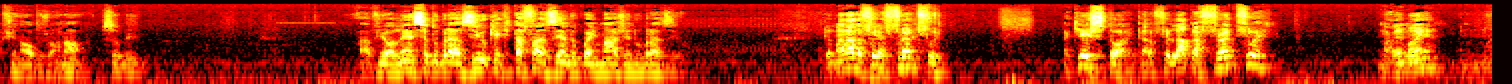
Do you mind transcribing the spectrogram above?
final do jornal sobre a violência do Brasil, o que está fazendo com a imagem do Brasil. O camarada foi a Frankfurt Aqui é a história. O cara foi lá para Frankfurt, na Alemanha, uma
